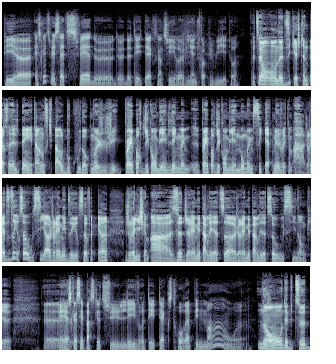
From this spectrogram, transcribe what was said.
Puis, euh, est-ce que tu es satisfait de, tes textes quand tu y reviens une fois publié, toi? On, on, a dit que j'étais une personnalité intense qui parle beaucoup, donc moi, j'ai, peu importe j'ai combien de lignes, même, euh, peu importe j'ai combien de mots, même si c'est 4000, je vais être comme Ah, j'aurais dû dire ça aussi, ah, j'aurais aimé dire ça. Fait que quand je relis, je suis comme Ah, zut, j'aurais aimé parler de ça, j'aurais aimé parler de ça aussi. Donc. Euh, euh, Mais est-ce que c'est parce que tu livres tes textes trop rapidement ou... Non, d'habitude,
